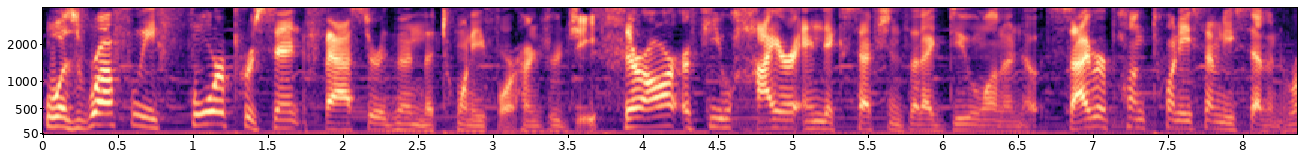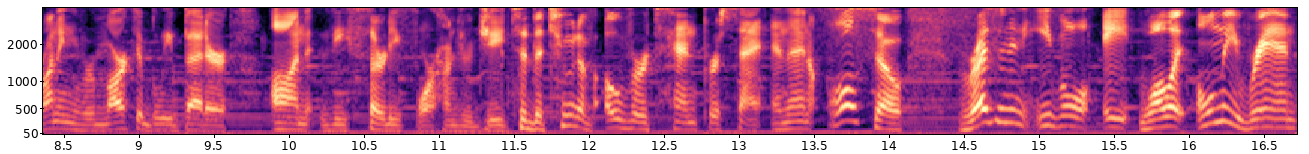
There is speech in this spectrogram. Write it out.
was roughly 4% faster than the 2400G. There are a few higher end exceptions that I do wanna note. Cyberpunk 2077 running remarkably better on the 3400G to the tune of over 10%. And then also Resident Evil 8, while it only ran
